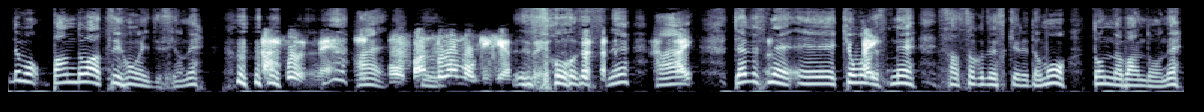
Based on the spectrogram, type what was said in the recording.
でも、バンドは暑い方がいいですよね。あ、そうですね。はいもう、バンドはもう激アツで。そうですね。はい。はいじゃあですね、えー今日もですね、早速ですけれども、どんなバンドをね、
